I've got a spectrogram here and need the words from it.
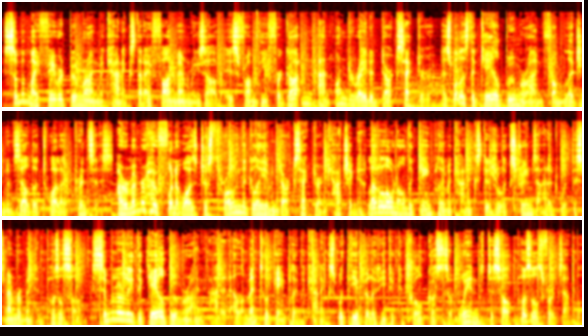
Some of my favourite boomerang mechanics that I have fond memories of is from the forgotten and underrated Dark Sector, as well as the Gale Boomerang from Legend of Zelda Twilight Princess. I remember how fun it was just throwing the glaive in Dark Sector and catching it, let alone all the gameplay mechanics Digital Extremes added with dismemberment and puzzle solving. Similarly, the Gale Boomerang added elemental gameplay mechanics with the ability to control gusts of wind to solve puzzles for example.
